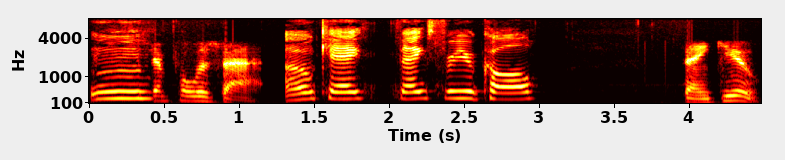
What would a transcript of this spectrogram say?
Simple as that. Okay, thanks for your call. Thank you.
